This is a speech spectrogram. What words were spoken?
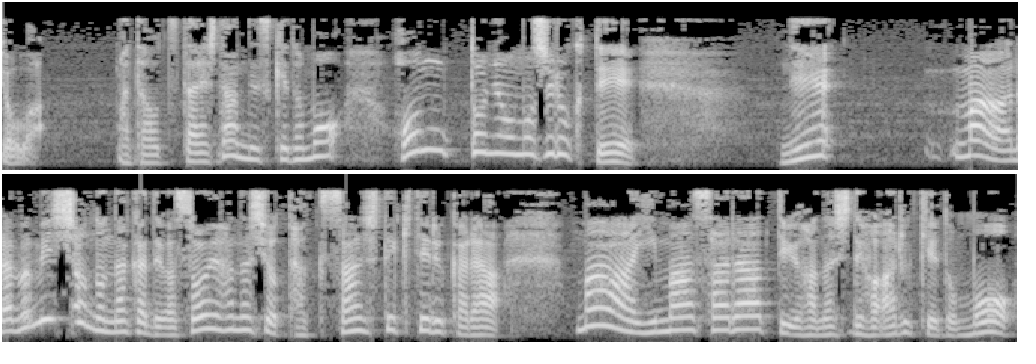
今日はまたお伝えしたんですけども、本当に面白くて、ね、まあ、ラブミッションの中ではそういう話をたくさんしてきてるから、まあ、今更っていう話ではあるけども、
